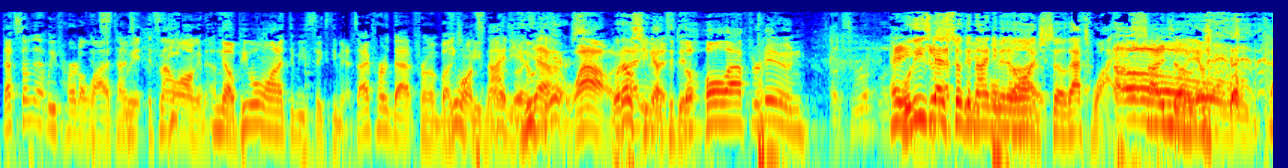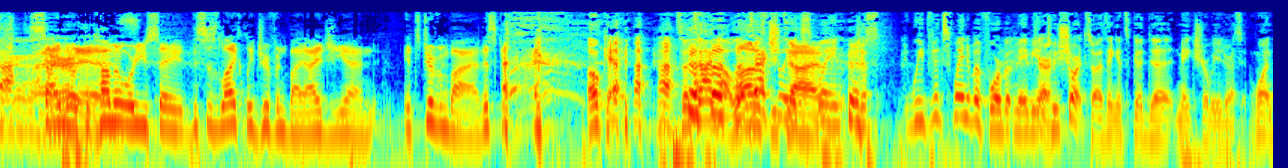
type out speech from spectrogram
that's something that we've heard a lot It's- of times. I mean, it's not long enough. No, people want it to be 60 minutes. I've heard that from a bunch He of wants people. 90. It's Who yeah, cares? Wow. What else you got minutes, to do? The whole afternoon. Let's, ro- let's Hey, Well, these guys took a 90 minute lunch, so that's why. Oh, side note, side note, the comment where you say this is likely driven by IGN, it's driven by this guy. Okay. So time out. Let's Honesty actually time. explain just we've explained it before, but maybe Sure. it's too short. So I think it's good to make sure we address it. One,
